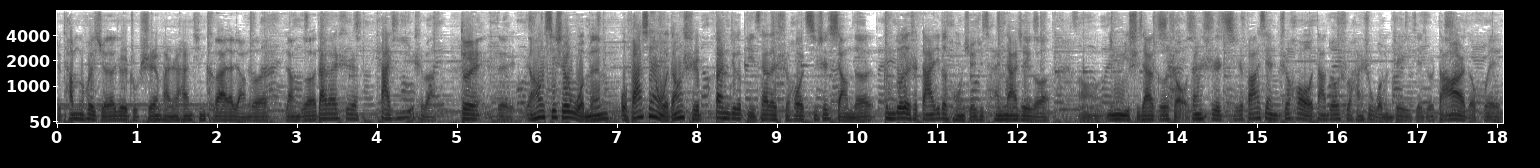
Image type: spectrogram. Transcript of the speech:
就他们会觉得就是主持人反正还挺可爱的，两个两个大概是大一是吧？对对。然后其实我们我发现我当时办这个比赛的时候，其实想的更多的是大一的同学去参加这个嗯英语十佳歌手，但是其实发现之后，大多数还是我们这一届就是大二的会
